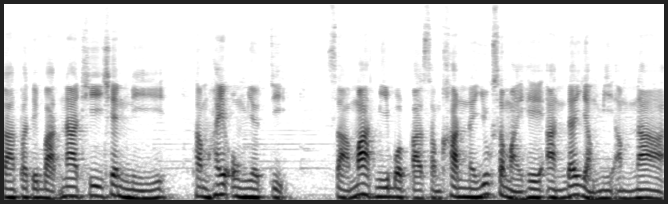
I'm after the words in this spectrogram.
การปฏิบัติหน้าที่เช่นนี้ทำให้องค์เมียวจิ สามารถมีบทบาทสำคัญในยุคสมัยเฮอันได้อย่างมีอำนาจ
